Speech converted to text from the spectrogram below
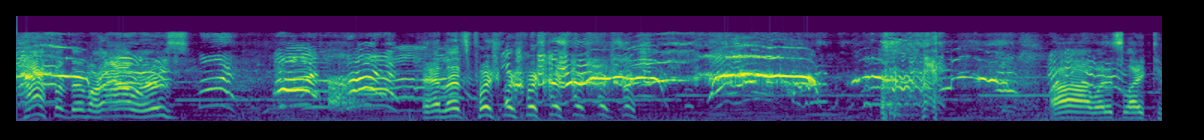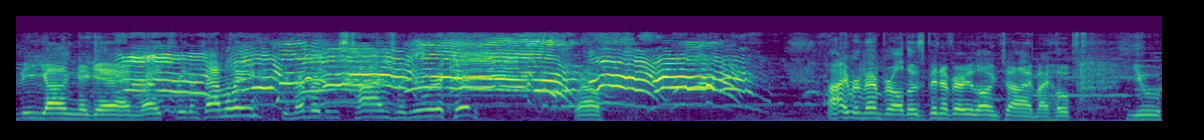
Half of them are ours. And let's push, push, push, push, push, push, push. Ah, what it's like to be young again, right, Freedom Family? Remember these times when you were a kid? Well, I remember, although it's been a very long time. I hope you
